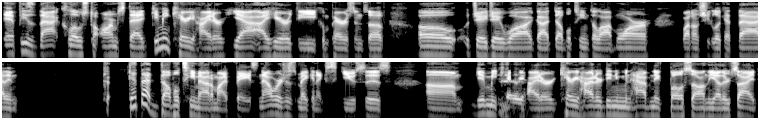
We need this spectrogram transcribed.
if he's that close to Armstead, give me Kerry Hyder. Yeah, I hear the comparisons of, oh, JJ Watt got double teamed a lot more. Why don't you look at that and get that double team out of my face? Now we're just making excuses. Um, give me Kerry Hyder. Kerry Hyder didn't even have Nick Bosa on the other side.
